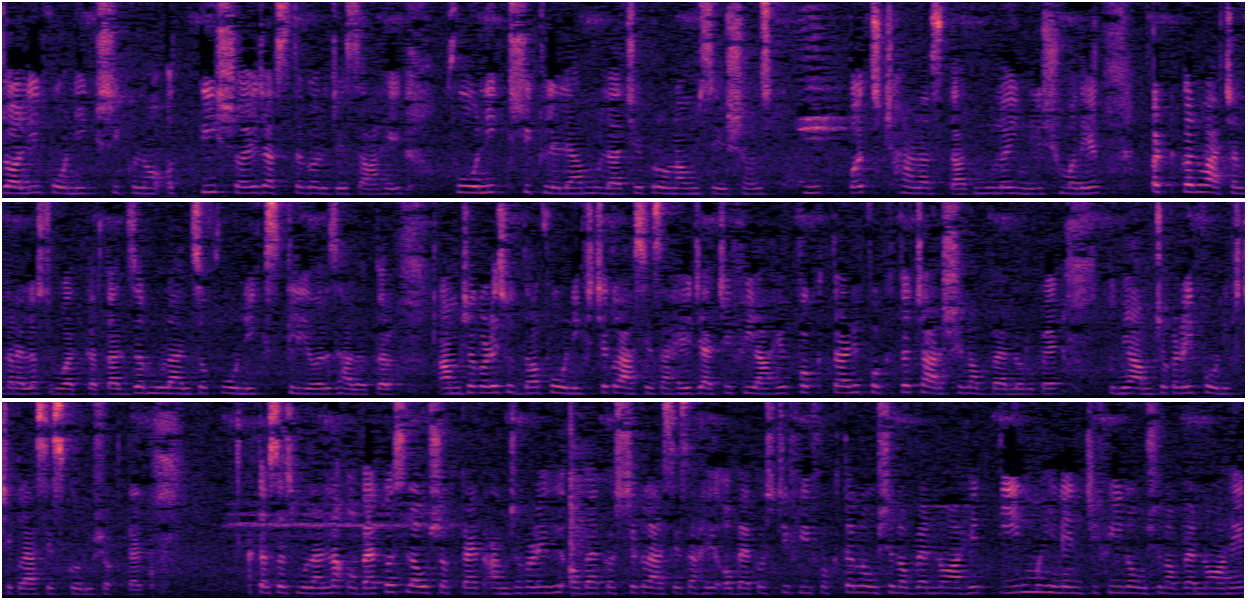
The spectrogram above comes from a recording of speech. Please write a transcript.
जॉली फोनिक्स शिकणं अतिशय जास्त गरजेचं आहे. फोनिक शिकलेल्या मुलाचे प्रोनाऊन्सिएशन्स खूपच छान असतात. मुलं इंग्लिशमध्ये पटकन वाचन करायला सुरुवात करतात. जर मुलांचं फोनिक्स क्लिअर झालं तर. आमच्याकडे सुद्धा फोनिक्सचे क्लासेस आहे. ज्याची फी आहे फक्त आणि फक्त चारशे नव्याण्णव रुपये. तुम्ही आमच्याकडेही फोनिक्सचे क्लासेस करू शकता. शकतात तसंच मुलांना अबॅकस लावू शकतात आमच्याकडेही अबॅकसचे क्लासेस आहे अबॅकसची फी फक्त नऊशे नव्याण्णव आहे. तीन महिन्यांची फी नऊशे नव्याण्णव आहे.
